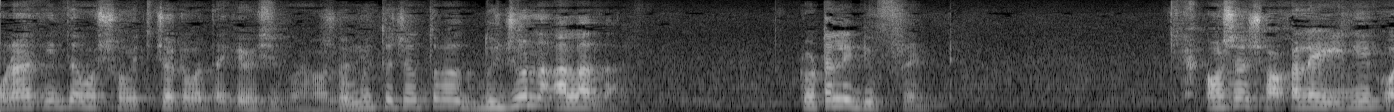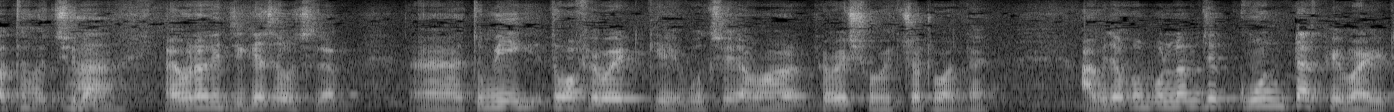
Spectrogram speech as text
ওনার কিন্তু আমার সমিতি চট্টোপাধ্যায়কে বেশি ভালো সৌমিত্র চট্টোপাধ্যায় দুজন আলাদা টোটালি ডিফারেন্ট আমার সাথে সকালে এই নিয়ে কথা হচ্ছিল হ্যাঁ। আমি ওনাকে জিজ্ঞাসা করছিলাম তুমি তোমার ফেভারিট কে? বলছে আমার ফেভারিট শহীদ চট্টোপাধ্যায়। আমি তখন বললাম যে কোনটা ফেভারিট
